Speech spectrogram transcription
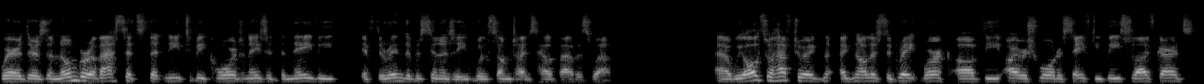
where there's a number of assets that need to be coordinated, the Navy, if they're in the vicinity, will sometimes help out as well. Uh, we also have to acknowledge the great work of the Irish Water Safety Beach Lifeguards.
